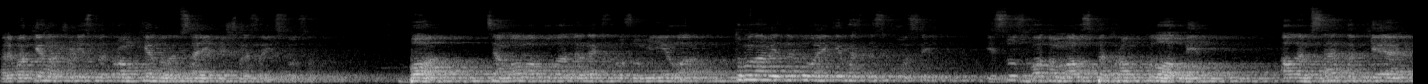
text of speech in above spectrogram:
Рибаки на чолі з Петром кинули все і пішли за Ісусом. Бо ця мова була для них зрозуміла, тому навіть не було якихось дискусій. Ісус згодом мав з Петром клопіт, але все-таки.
